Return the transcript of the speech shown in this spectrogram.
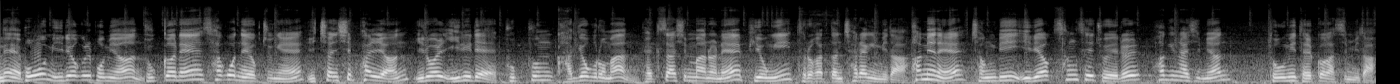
네, 보험 이력을 보면 두 건의 사고 내역 중에 2018년 1월 1일에 부품 가격으로만 140만 원의 비용이 들어갔던 차량입니다. 화면에 정비 이력 상세 조회를 확인하시면 도움이 될 것 같습니다.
